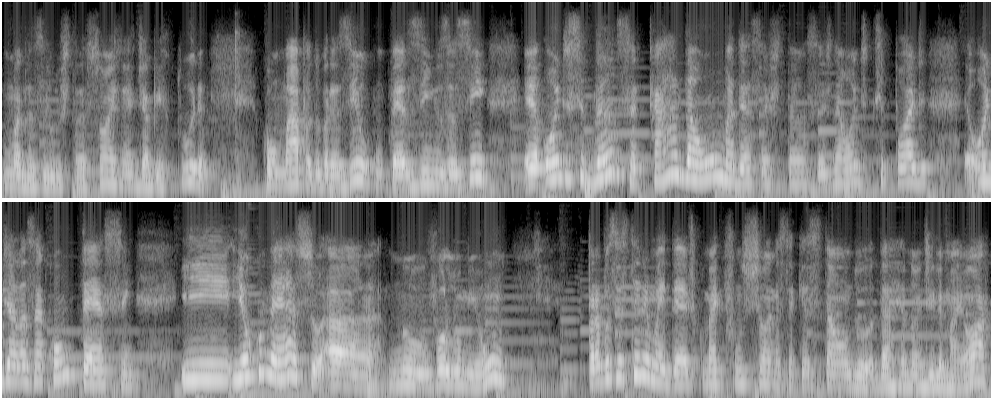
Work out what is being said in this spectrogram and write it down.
uma das ilustrações né, de abertura, com o mapa do Brasil, com pezinhos assim, é, onde se dança cada uma dessas danças, né, onde se pode, onde elas acontecem. E, e eu começo a, no volume 1, para vocês terem uma ideia de como é que funciona essa questão do, da redondilha maior,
